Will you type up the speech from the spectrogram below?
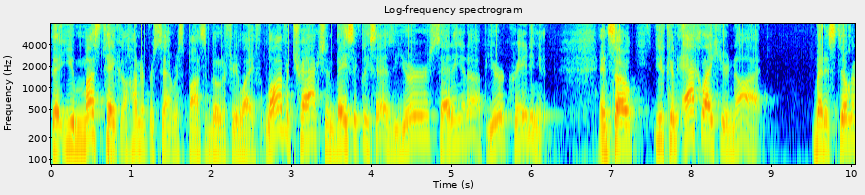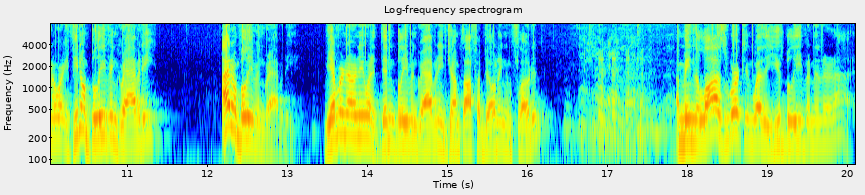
that you must take 100% responsibility for your life. Law of attraction basically says you're setting it up, you're creating it. And so you can act like you're not, but it's still going to work. If you don't believe in gravity, I don't believe in gravity. Have you ever known anyone that didn't believe in gravity and jumped off a building and floated? I mean, the law is working whether you believe in it or not.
